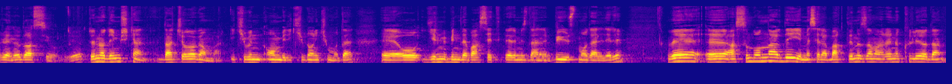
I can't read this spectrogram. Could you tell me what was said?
Renault Dacia oluyor. Renault demişken Dacia Logan var. 2011-2012 model. Ee, o 20 binde bahsettiklerimizden Evet. bir üst modelleri. Ve e, aslında onlar da iyi. Mesela baktığınız zaman Renault Clio'dan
